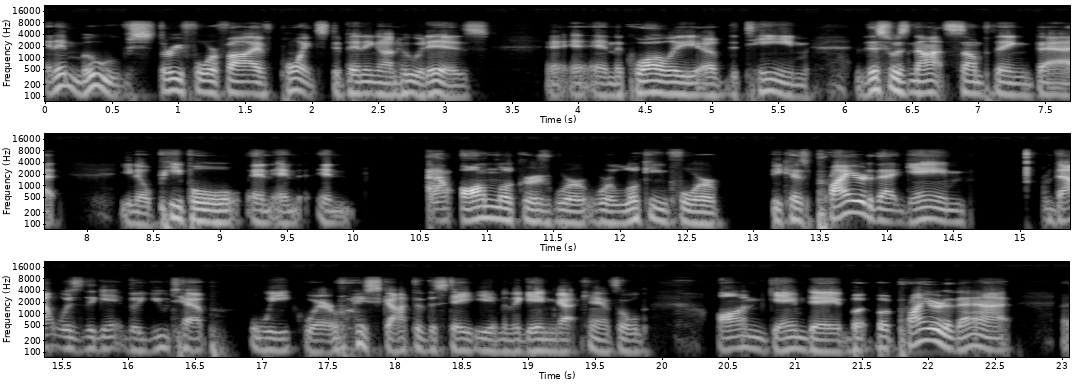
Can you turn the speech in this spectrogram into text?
and it moves three, four, five points depending on who it is and, and the quality of the team. This was not something that you know people and and and onlookers were were looking for because prior to that game that was the game, the UTEP week where we got to the stadium and the game got canceled on game day. But but prior to that, uh,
